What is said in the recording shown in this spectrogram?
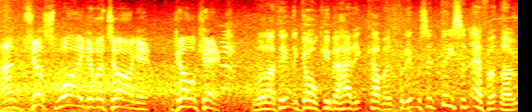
And just wide of the target. Goal kick. Well, I think the goalkeeper had it covered, but it was a decent effort, though.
